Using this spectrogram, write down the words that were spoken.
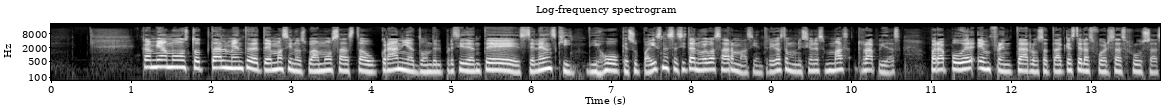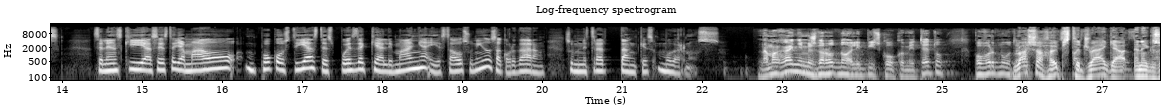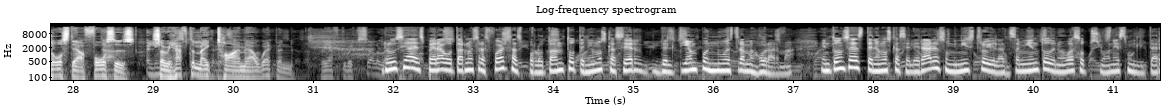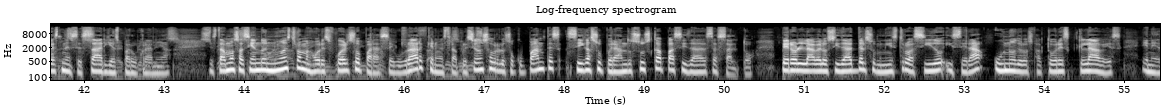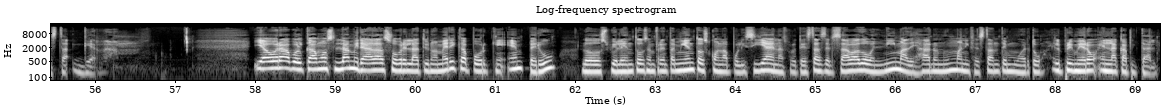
Cambiamos totalmente de temas y nos vamos hasta Ucrania, donde el presidente Zelensky dijo que su país necesita nuevas armas y entregas de municiones más rápidas para poder enfrentar los ataques de las fuerzas rusas. Zelensky hace este llamado pocos días después de que Alemania y Estados Unidos acordaran suministrar tanques modernos. Russia hopes to drag out and exhaust our forces, so we have to make time our weapon. Rusia espera agotar nuestras fuerzas, por lo tanto tenemos que hacer del tiempo nuestra mejor arma. Entonces tenemos que acelerar el suministro y el lanzamiento de nuevas opciones militares necesarias para Ucrania. Estamos haciendo nuestro mejor esfuerzo para asegurar que nuestra presión sobre los ocupantes siga superando sus capacidades de asalto, pero la velocidad del suministro ha sido y será uno de los factores claves en esta guerra. Y ahora volcamos la mirada sobre Latinoamérica porque en Perú los violentos enfrentamientos con la policía en las protestas del sábado en Lima dejaron un manifestante muerto, el primero en la capital.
